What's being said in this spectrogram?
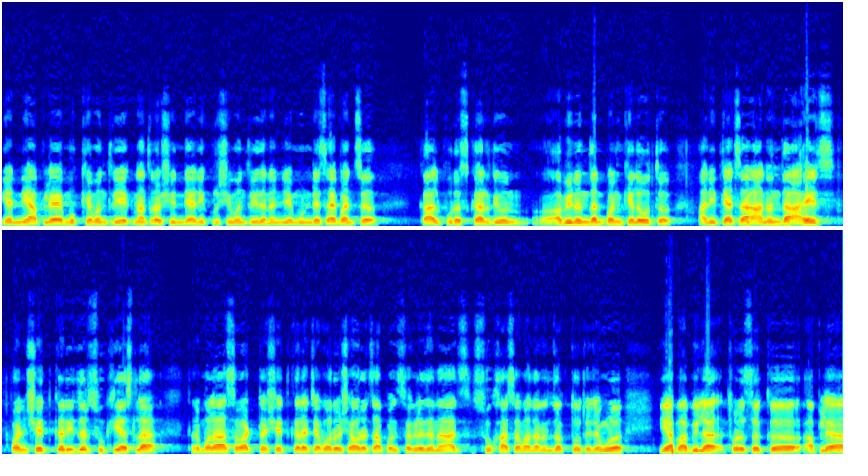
यांनी आपले मुख्यमंत्री एकनाथराव शिंदे आणि कृषी मंत्री धनंजय मुंडे साहेबांचं काल पुरस्कार देऊन अभिनंदन पण केलं होतं. आणि त्याचा आनंद आहेच. पण शेतकरी जर सुखी असला तर मला असं वाटतं शेतकऱ्याच्या भरोशावरच आपण सगळेजण आज सुखा समाधान जगतो. त्याच्यामुळं या बाबीला थोडंसं क- आपल्या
